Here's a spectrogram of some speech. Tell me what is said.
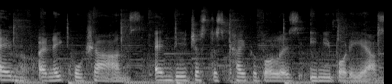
an, an equal chance and they're just as capable as anybody else.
